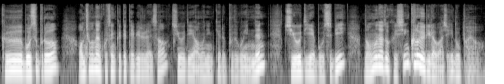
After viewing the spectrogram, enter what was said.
그 모습으로 엄청난 고생 끝에 데뷔를 해서 god의 어머님께를 부르고 있는 god의 모습이 너무나도 그 싱크로율이라고 하죠. 이게 높아요.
